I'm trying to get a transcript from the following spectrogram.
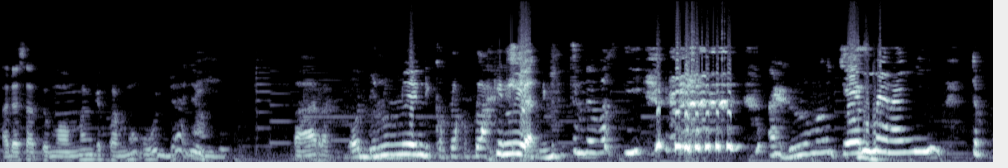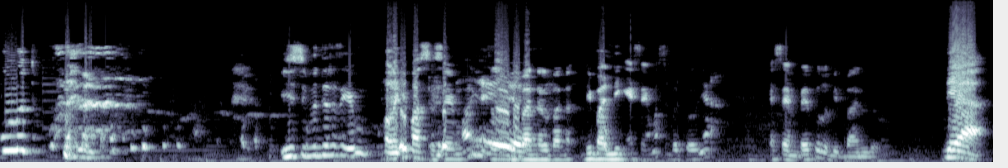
ada satu momen ketemu udah nyambung. parah. Oh dulu lu yang dikeplak-keplakin lu ya? Gitu udah pasti. Ah dulu mah lu cemen anjing. Cepu lu cepu Iya sih bener sih, apalagi pas SMA Iya. itu bandel-bandel dibanding SMA sebetulnya SMP itu lebih bandel Iya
